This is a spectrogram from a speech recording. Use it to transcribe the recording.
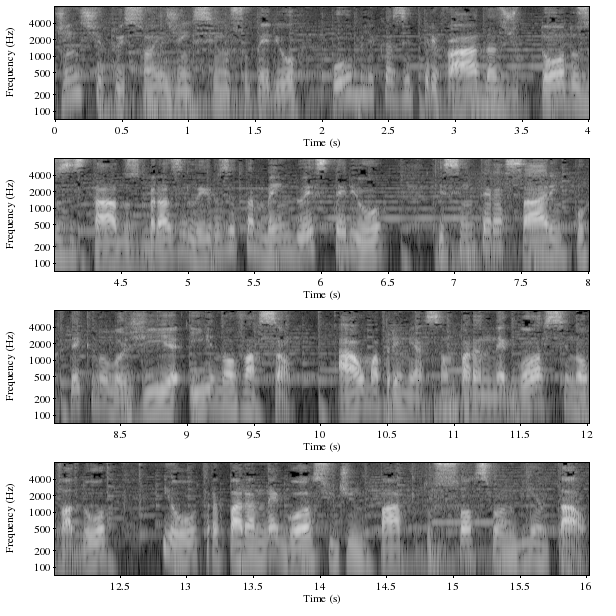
de instituições de ensino superior públicas e privadas de todos os estados brasileiros e também do exterior que se interessarem por tecnologia e inovação. Há uma premiação para negócio inovador e outra para negócio de impacto socioambiental.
